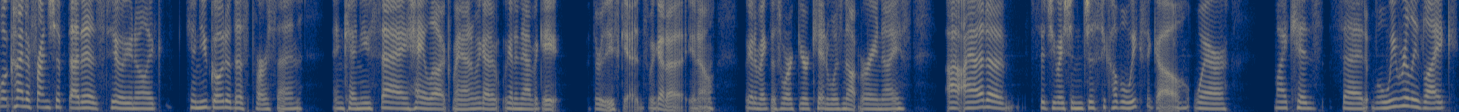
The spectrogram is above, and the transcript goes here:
what kind of friendship that is too. You know, like can you go to this person and can you say, "Hey, look, man, we gotta we gotta navigate through these kids. We gotta, you know, we gotta make this work. Your kid was not very nice." Uh, I had a situation just a couple weeks ago where my kids said, "Well, we really like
